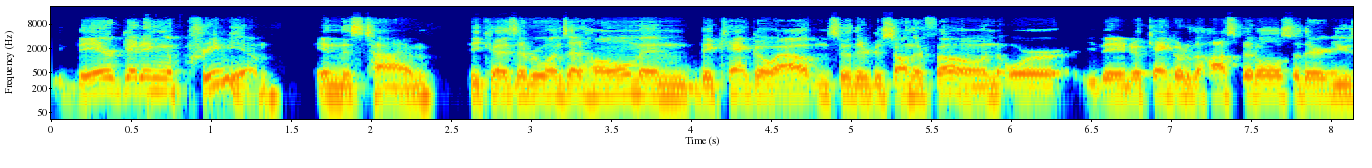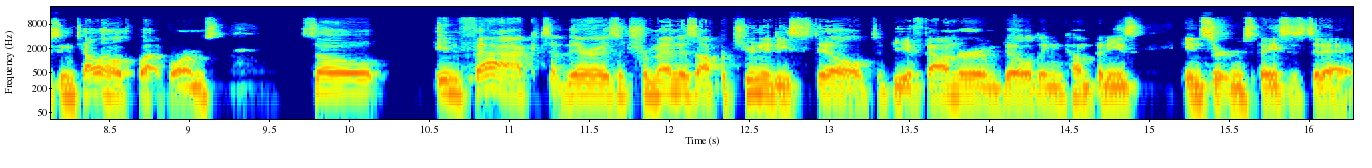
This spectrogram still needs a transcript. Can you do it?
they're getting a premium in this time because everyone's at home and they can't go out and so they're just on their phone or they can't go to the hospital so they're using telehealth platforms so in fact there is a tremendous opportunity still to be a founder and building companies in certain spaces today.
